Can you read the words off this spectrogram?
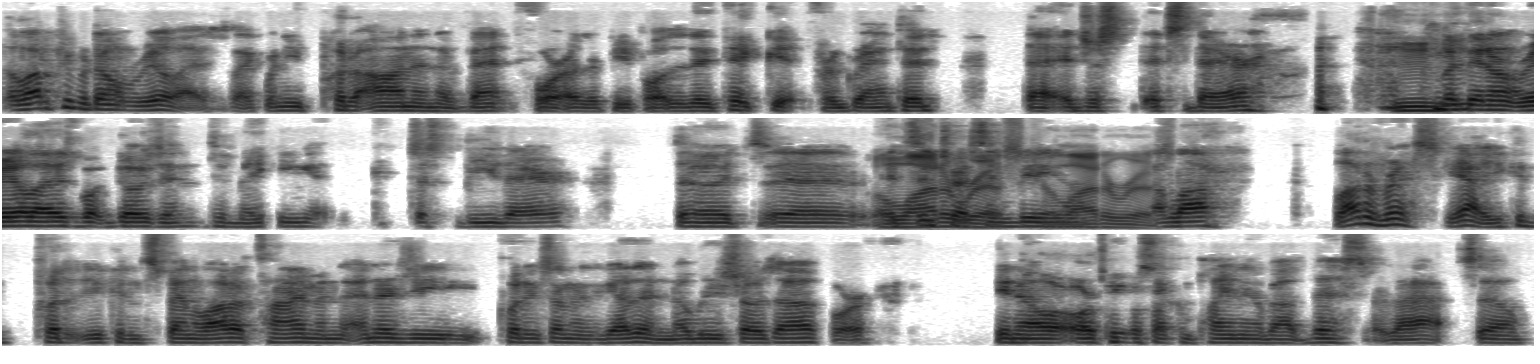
a lot of people don't realize like when you put on an event for other people they take it for granted that it just it's there mm-hmm. but they don't realize what goes into making it just be there. So it's uh, a it's lot of risk. Being a lot of risk. A lot, a lot of risk. Yeah, you could put you can spend a lot of time and energy putting something together, and nobody shows up, or you know, or people start complaining about this or that. So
